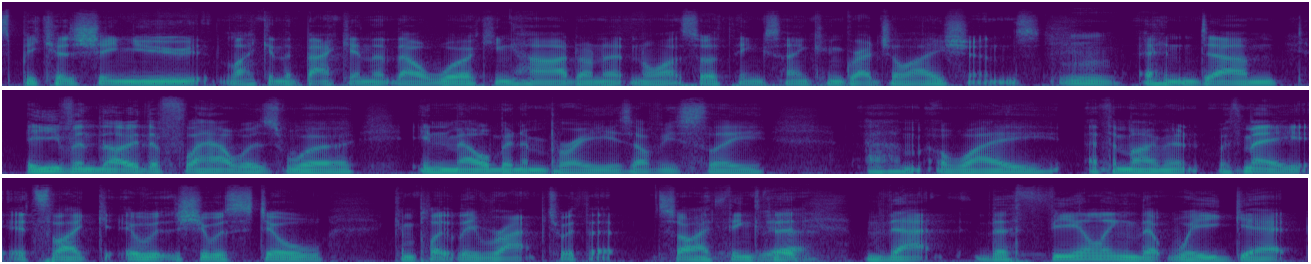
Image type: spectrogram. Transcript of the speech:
it's because she knew, like in the back end, that they were working hard on it and all that sort of thing, saying congratulations. Mm. And um, even though the flowers were in Melbourne and Brie is obviously um, away at the moment with me, it's like it was. She was still completely rapt with it. So I think that that the feeling that we get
